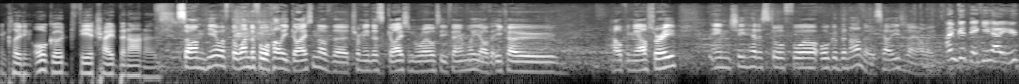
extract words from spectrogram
including all good fair trade bananas. So I'm here with the wonderful Holly Guyton of the tremendous Guyton royalty family of Eco Helping Outery, and she had a store for good bananas. How are you today, Holly? I'm good, thank you. How are you?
